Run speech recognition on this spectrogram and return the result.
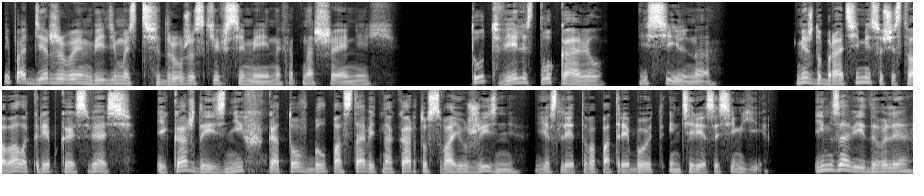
и поддерживаем видимость дружеских семейных отношений. Тут Велест лукавил, и сильно. Между братьями существовала крепкая связь, и каждый из них готов был поставить на карту свою жизнь, если этого потребуют интересы семьи. Им завидовали,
